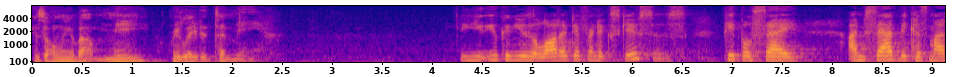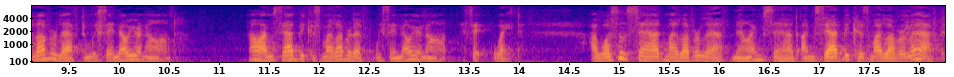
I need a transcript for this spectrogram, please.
is only about me related to me. You, you can use a lot of different excuses. People say, I'm sad because my lover left. And we say, no, you're not. No, I'm sad because my lover left. We say, no, you're not. I say, wait, I wasn't sad. My lover left. Now I'm sad. I'm sad because my lover left.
